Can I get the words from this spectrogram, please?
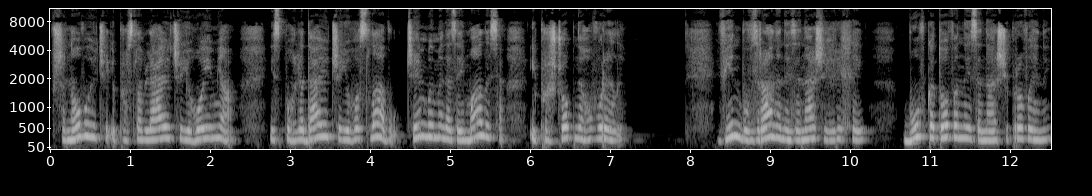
вшановуючи і прославляючи Його ім'я і споглядаючи Його славу, чим би ми не займалися і про що б не говорили. Він був зранений за наші гріхи, був катований за наші провини.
